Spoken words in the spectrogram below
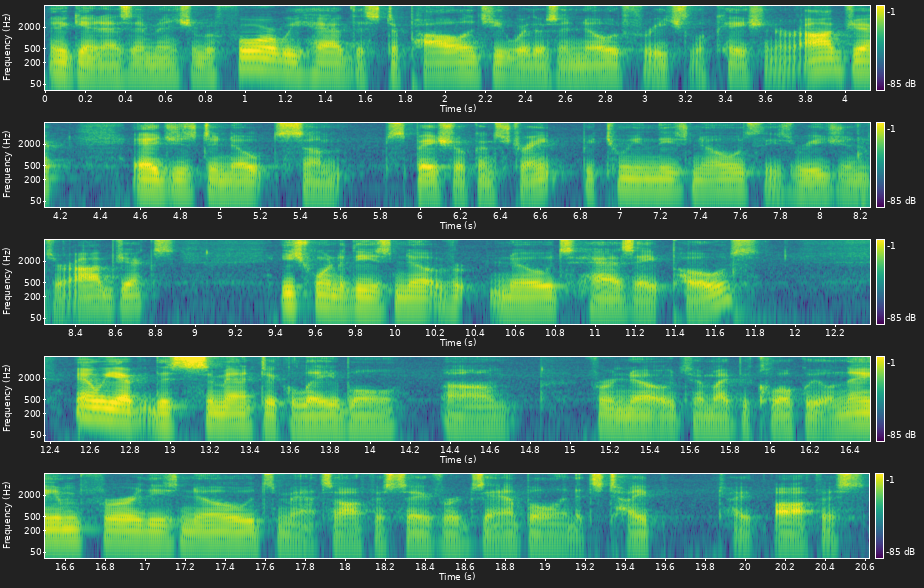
And again, as I mentioned before, we have this topology where there's a node for each location or object. Edges denote some spatial constraint between these nodes, these regions or objects. Each one of these no nodes has a pose. And we have this semantic label um, for nodes. It might be colloquial name for these nodes, Matt's office, say, for example, and its type, type office.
